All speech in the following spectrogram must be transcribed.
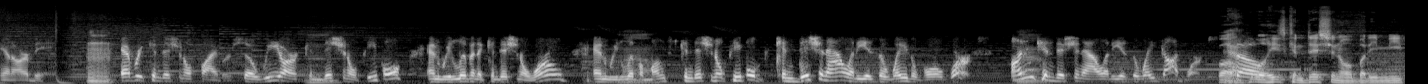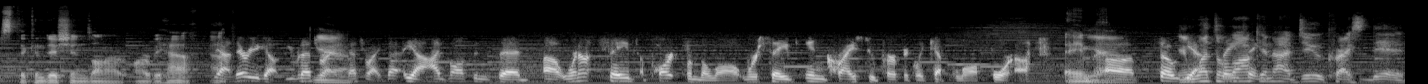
in our being. Mm. Every conditional fiber. So we are conditional people and we live in a conditional world and we live amongst conditional people. Conditionality is the way the world works. Unconditionality is the way God works. Well, so, well, he's conditional, but he meets the conditions on our, our behalf. yeah, there you go. That's Yeah. right. That's right. That- yeah, I've often said uh, we're not saved apart from the law. We're saved in Christ who perfectly kept the law for us. Amen. Uh, so And yeah, what the law thing. cannot do, Christ did.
